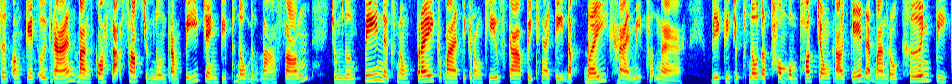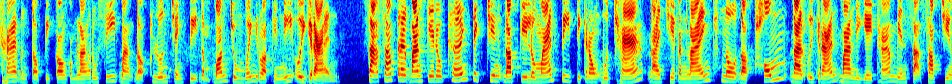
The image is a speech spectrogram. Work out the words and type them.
ស៊ើបអង្កេតអ៊ុយក្រែនបានគាស់សាកសពចំនួន7ចេញពីភ្នូបណ្ដោះអាសន្នចំនួន2នៅក្នុងព្រៃក្បែរទីក្រុង Kyiv កាលពីថ្ងៃទី13ខែមិថុនាវាគឺជាភ្នូដ៏ធំបំផុតចុងក្រោយគេដែលបានរកឃើញពីខែបន្ទាប់ពីកងកម្លាំងរុស្ស៊ីបានដកខ្លួនចេញពីតំបន់ជុំវិញរដ្ឋធានីអ៊ុយក្រែន។ សាកសពត្រូវបានគេរកឃើញតិចជាង 10 គីឡូម៉ែត្រពីទីក្រុងប៊ូឆា ដែលជាកន្លែងភ្នូរដ៏ធំដែលអ៊ុយក្រែនបាននិយាយថាមានសាកសពជាង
